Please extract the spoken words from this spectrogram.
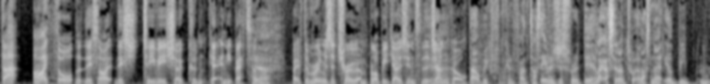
That I thought that this I this TV show couldn't get any better. Yeah. But if the rumours are true and Blobby goes into the jungle, That would be fucking fantastic. Even if it's just for a day. Like I said on Twitter last night, he'll be r-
